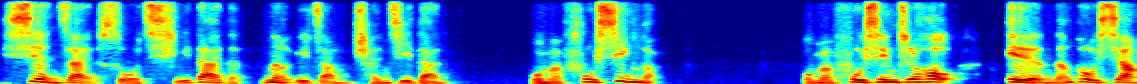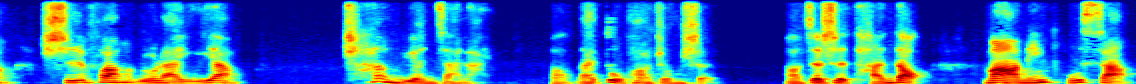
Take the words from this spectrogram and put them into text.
现在所期待的那一张成绩单。我们复信了，我们复信之后。也能够像十方如来一样，乘愿再来啊，来度化众生啊。这是谈到马明菩萨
